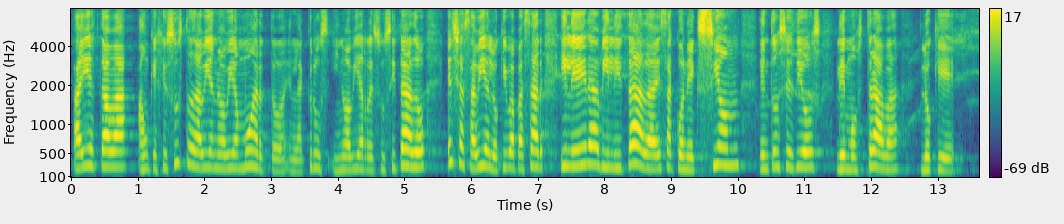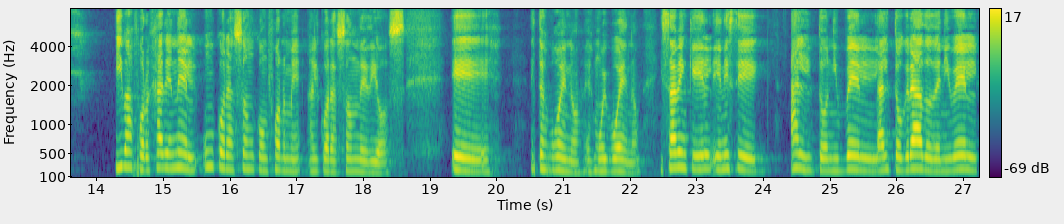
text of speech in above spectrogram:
ahí estaba, aunque Jesús todavía no había muerto en la cruz y no había resucitado, él ya sabía lo que iba a pasar y le era habilitada esa conexión. Entonces Dios le mostraba lo que iba a forjar en él un corazón conforme al corazón de Dios. Eh, esto es bueno, es muy bueno. Y saben que él en ese alto nivel, alto grado de nivel,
